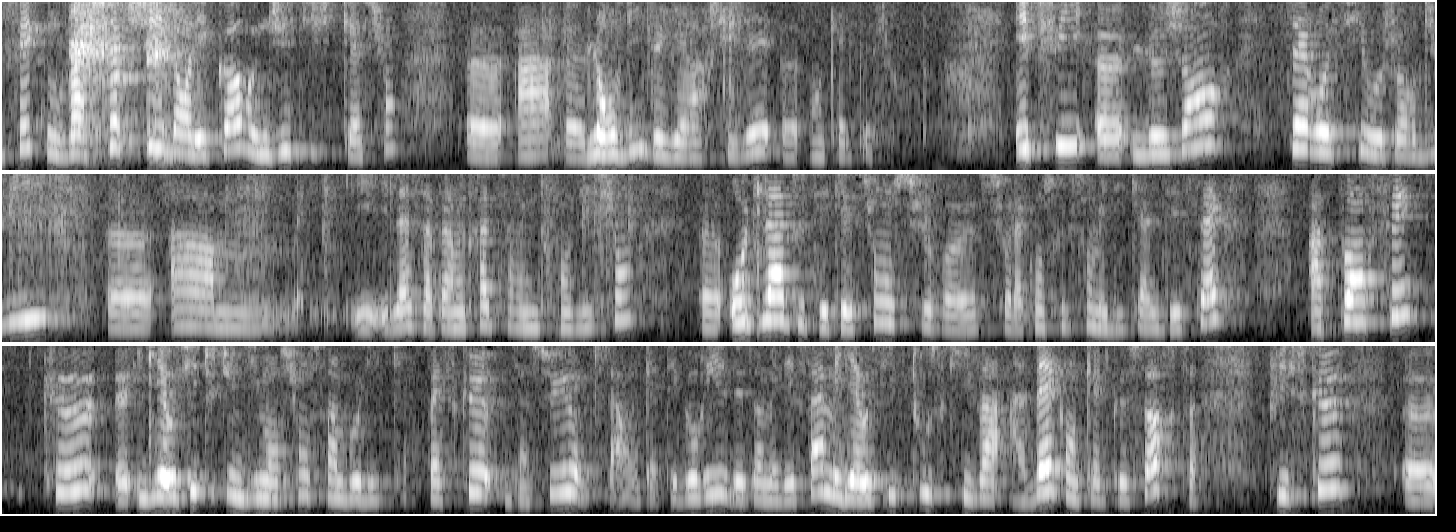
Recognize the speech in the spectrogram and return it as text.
fait qu'on va chercher dans les corps une justification euh, à euh, l'envie de hiérarchiser euh, en quelque sorte. Et puis le genre sert aussi aujourd'hui à, et là ça permettra de faire une transition, au-delà de toutes ces questions sur, sur la construction médicale des sexes, à penser qu'il y a aussi toute une dimension symbolique. Parce que, bien sûr, là, on catégorise des hommes et des femmes, mais il y a aussi tout ce qui va avec, en quelque sorte, puisque euh,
